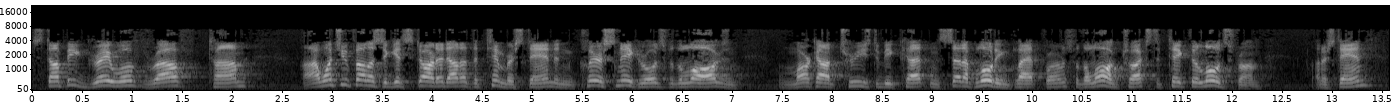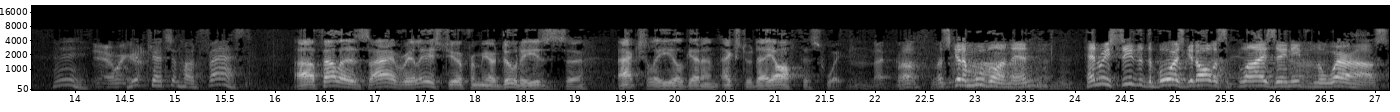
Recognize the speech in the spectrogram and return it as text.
Stumpy, Grey Wolf, Ralph, Tom, I want you fellas to get started out at the timber stand and clear snake roads for the logs and mark out trees to be cut and set up loading platforms for the log trucks to take their loads from. Understand? Hey, yeah, we got you're catching on fast. Uh, fellas, I've released you from your duties. Uh, actually, you'll get an extra day off this week. Well, let's get a move on then. Henry, see that the boys get all the supplies they need from the warehouse.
